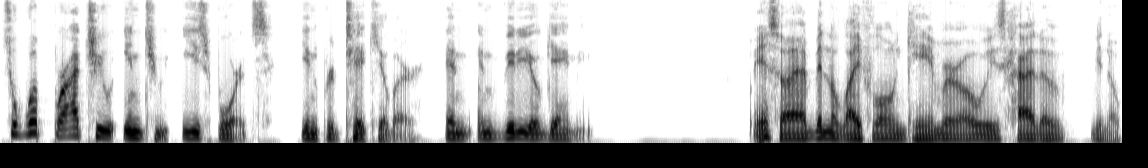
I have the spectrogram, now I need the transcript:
so what brought you into esports in particular and, and video gaming? Yeah, so I've been a lifelong gamer, always kind of, you know,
